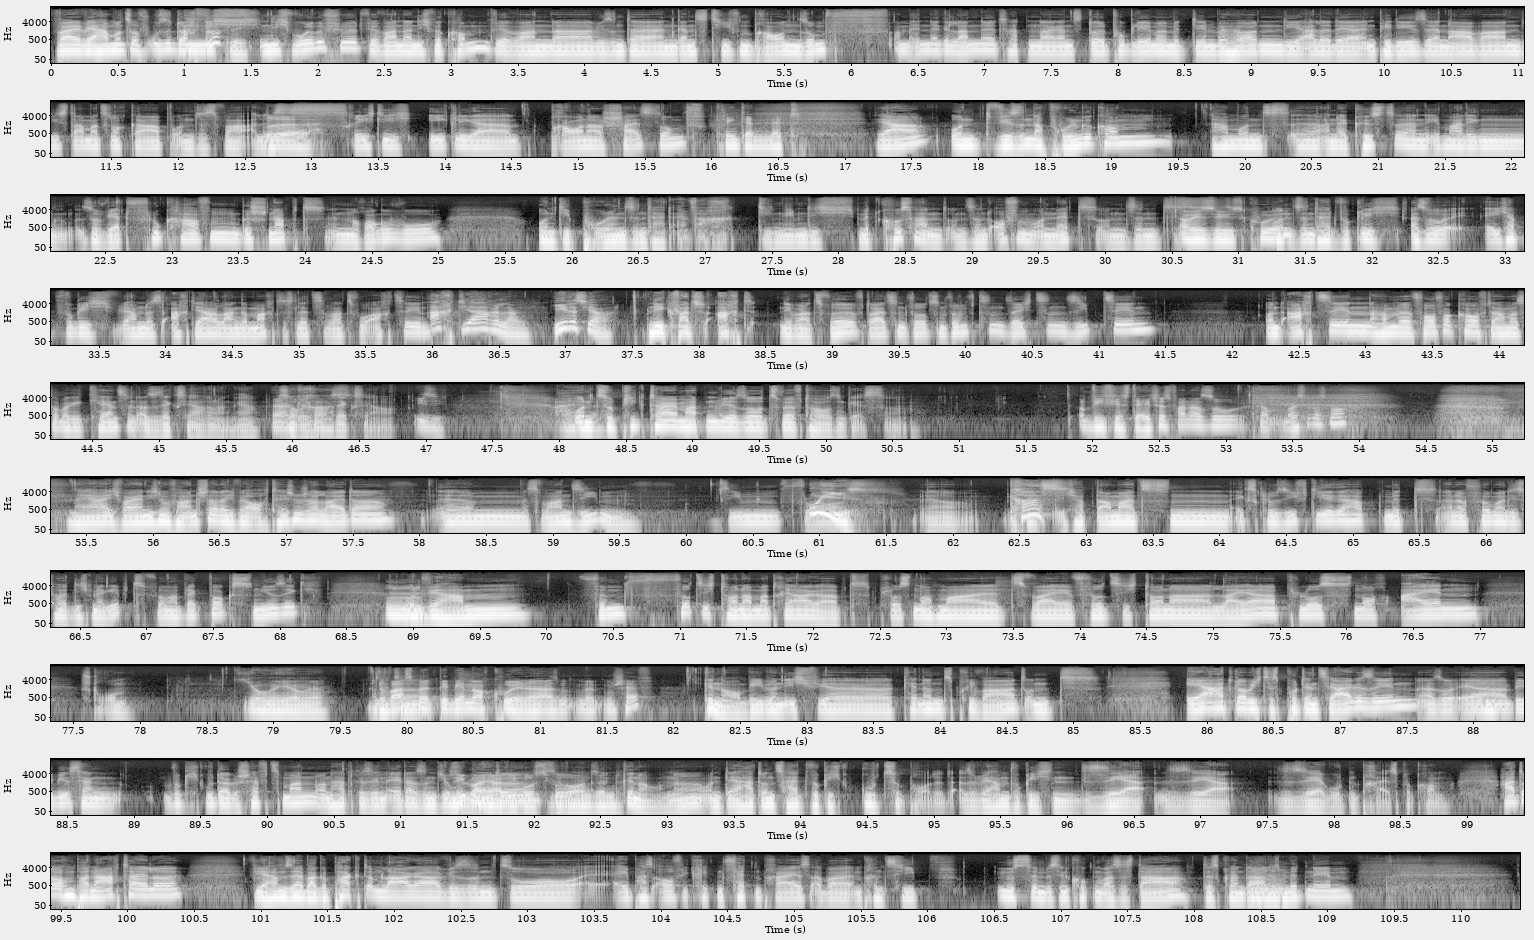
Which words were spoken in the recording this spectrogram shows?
Weil wir haben uns auf Usedom Ach, nicht, nicht wohlgefühlt. Wir waren da nicht willkommen. Wir waren da, wir sind da in einen ganz tiefen braunen Sumpf am Ende gelandet, hatten da ganz doll Probleme mit den Behörden, die alle der NPD sehr nah waren, die es damals noch gab. Und es war alles richtig ekliger, brauner Scheißsumpf. Klingt ja nett. Ja, und wir sind nach Polen gekommen, haben uns äh, an der Küste einen ehemaligen Sowjetflughafen geschnappt in Rogowo. Und die Polen sind halt einfach, die nehmen dich mit Kusshand und sind offen und nett und sind. Oh, wie süß, cool. Und sind halt wirklich, also ich habe wirklich, wir haben das acht Jahre lang gemacht, das letzte war 2018. Acht Jahre lang. Jedes Jahr. Nee, Quatsch, acht, nee, war 12, 13, 14, 15, 16, 17 und 18 haben wir vorverkauft, da haben wir es aber gecancelt, also sechs Jahre lang, ja. Ja, Sorry, krass. sechs Jahre. Easy. Und zu Peak Time hatten wir so 12.000 Gäste. Und wie viele Stages waren da so? Weißt du das noch? Naja, ich war ja nicht nur Veranstalter, ich war auch technischer Leiter. Ähm, es waren sieben. Sieben Floors. Ja. Krass. Ich, ich habe damals einen Exklusivdeal gehabt mit einer Firma, die es heute nicht mehr gibt, Firma Blackbox Music. Und wir haben fünf 40 Tonner Material gehabt, plus nochmal zwei 40 Tonner Leier, plus noch ein Strom. Junge, Junge. Du Also- warst mit BBM auch cool, ne? Also mit dem Chef? Genau, Baby und ich, wir kennen uns privat und er hat, glaube ich, das Potenzial gesehen. Also er, Baby ist ja ein wirklich guter Geschäftsmann und hat gesehen, ey, da sind junge Sieht man ja, Leute. wie groß die geworden sind. Genau, ne? Und der hat uns halt wirklich gut supportet. Also wir haben wirklich einen sehr, sehr, sehr guten Preis bekommen. Hatte auch ein paar Nachteile. Wir haben selber gepackt im Lager. Wir sind so, ey, pass auf, ihr kriegt einen fetten Preis, aber im Prinzip müsst ihr ein bisschen gucken, was ist da. Das könnt ihr alles mitnehmen.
